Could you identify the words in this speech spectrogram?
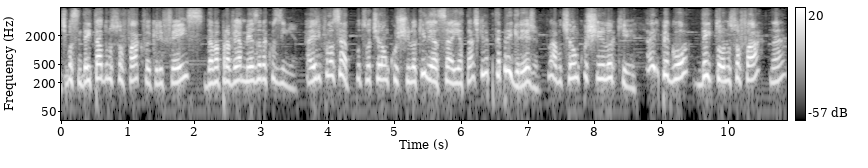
tipo assim, deitado no sofá, que foi o que ele fez, dava para ver a mesa da cozinha. Aí ele falou assim: ah, putz, vou tirar um cochilo aqui. Ele ia sair à tarde, que ele ia até pra igreja. Ah, vou tirar um cochilo aqui. Aí ele pegou, deitou no sofá, né?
